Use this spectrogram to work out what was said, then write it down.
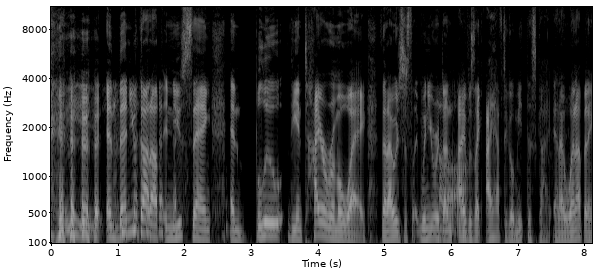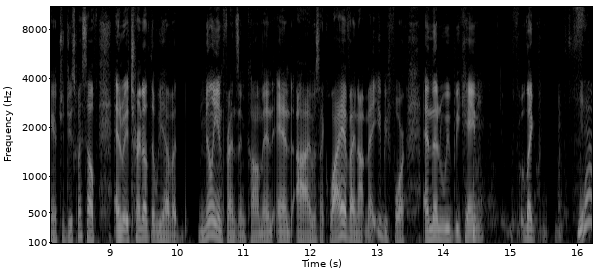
please. and then you got up and you sang and blew the entire room away. That I was just like, when you were done, I was like, I have to go meet this guy. And I went up and I introduced myself, and it turned out that we have a million friends in common. And I was like, why have I not met you before? And then we became like yeah.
